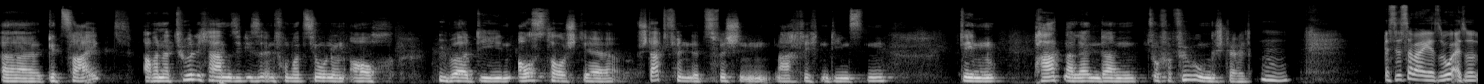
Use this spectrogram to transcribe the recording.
äh, gezeigt. Aber natürlich haben sie diese Informationen auch über den Austausch, der stattfindet zwischen Nachrichtendiensten, den Partnerländern zur Verfügung gestellt. Hm. Es ist aber ja so, also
